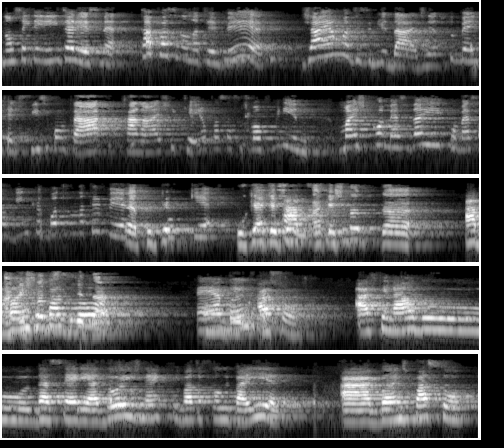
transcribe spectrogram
não sentem nem interesse, né? Tá passando na TV, já é uma visibilidade, né? Tudo bem que é difícil encontrar canais que queiram passar futebol feminino, mas começa daí, começa alguém que bota na TV. É, porque, porque, porque a, questão, a questão da, a, a questão da visibilidade... É, a Band passou. A final do, da Série A2, né, que Botafogo e Bahia, a Band passou.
